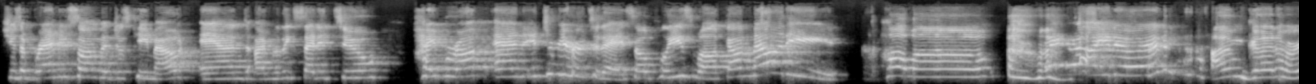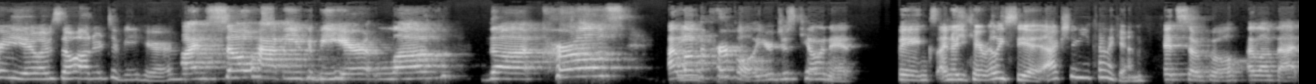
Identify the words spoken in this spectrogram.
She has a brand new song that just came out, and I'm really excited to hype her up and interview her today. So please welcome Melody. Hello. Hey, how you doing? I'm good. How are you? I'm so honored to be here. I'm so happy you could be here. Love the curls. I love the purple. You're just killing it. Thanks. I know you can't really see it. Actually, you kind of can. It's so cool. I love that.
